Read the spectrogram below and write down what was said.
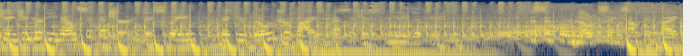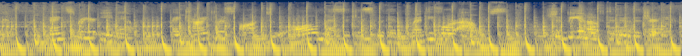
changing your email signature to explain that you don't reply to messages immediately a simple note saying something like, Thanks for your email. I try to respond to all messages within 24 hours. Should be enough to do the trick.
